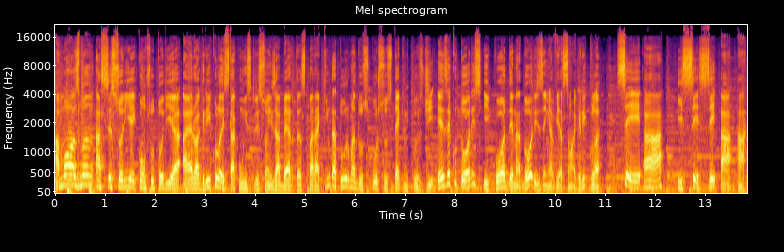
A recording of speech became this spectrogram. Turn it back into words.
A Mosman Assessoria e Consultoria Aeroagrícola está com inscrições abertas para a quinta turma dos cursos técnicos de executores e coordenadores em aviação agrícola, CEAA e CCAA.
